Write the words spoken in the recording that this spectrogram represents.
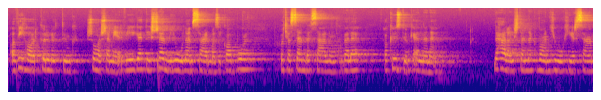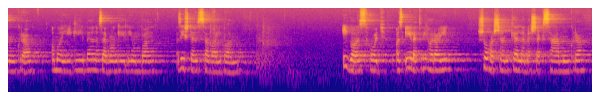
a vihar körülöttünk sohasem ér véget, és semmi jó nem származik abból, hogyha szembeszállunk vele, ha küzdünk ellene. De hála Istennek van jó hír számunkra a mai igében, az evangéliumban, az Isten szavaiban. Igaz, hogy az élet viharai sohasem kellemesek számunkra,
